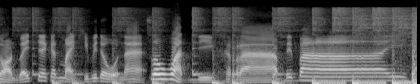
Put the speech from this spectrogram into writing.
ก่อนไว้เจอกันใหม่คลิปวิดีโอหน้าสวัสดีครับบ๊ายบาย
